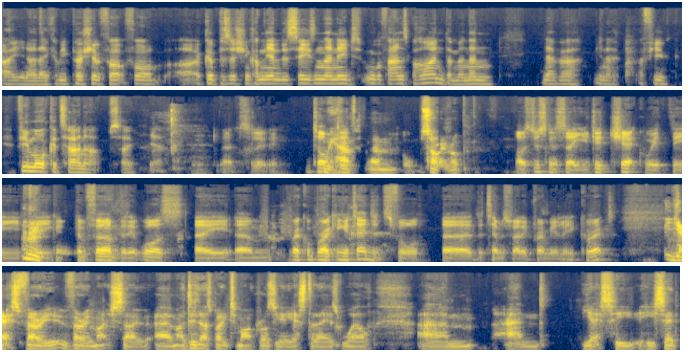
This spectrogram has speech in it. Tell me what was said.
Uh, you know they could be pushing for for a good position come the end of the season. They need all the fans behind them, and then never you know a few a few more could turn up. So yeah, absolutely. Tom, we have. Um, sorry, Rob. I was just going to say you did check with the league and confirm that it was a um, record-breaking attendance for uh, the Thames Valley Premier League, correct? Yes, very, very much so. Um, I did. I spoke to Mark Rosier yesterday as well, um, and yes, he he said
